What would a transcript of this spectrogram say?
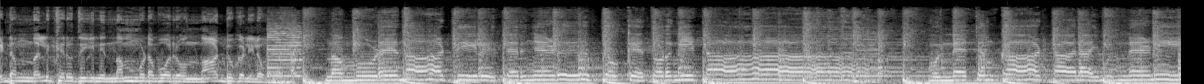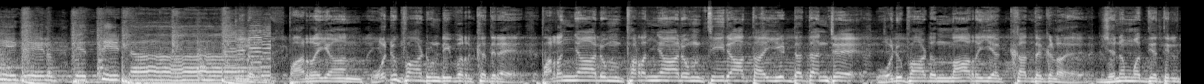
ഇടം നൽകരുത് ഇനി നമ്മുടെ ഓരോ നാടുകളിലും. നമ്മുടെ നാട്ടിൽ തെരഞ്ഞെടുപ്പൊക്കെ തുടങ്ങിയിട്ടാ. മുന്നേറ്റം കാട്ടാനായി മുന്നണികളും എത്തിട്ടാ. പറയാൻ ഒരുപാടുണ്ട് ഇവർക്കെതിരെ. പറഞ്ഞാലും പറഞ്ഞാലും തീരാത്ത ഇടതഞ്ച്. ഒരുപാട് നാറിയ കഥകൾ ജനമധ്യത്തിൽ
